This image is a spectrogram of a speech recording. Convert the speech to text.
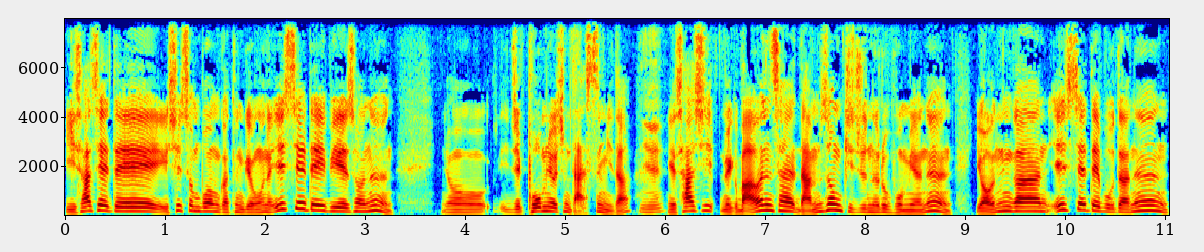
이 4세대 실손보험 같은 경우는 1세대에 비해서는 어, 이제 보험료가 좀 낮습니다. 예. 40, 40살 남성 기준으로 보면은 연간 1세대보다는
